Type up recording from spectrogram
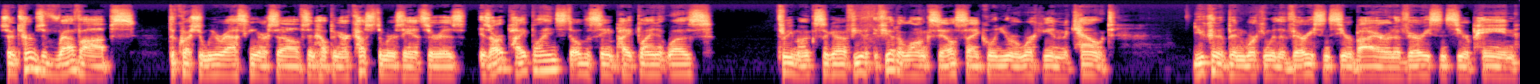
So in terms of RevOps, the question we were asking ourselves and helping our customers answer is is our pipeline still the same pipeline it was 3 months ago? If you if you had a long sales cycle and you were working in an account, you could have been working with a very sincere buyer and a very sincere pain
